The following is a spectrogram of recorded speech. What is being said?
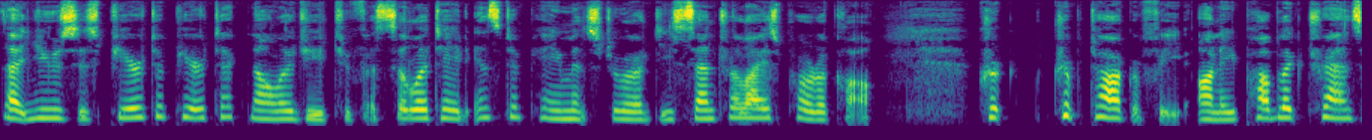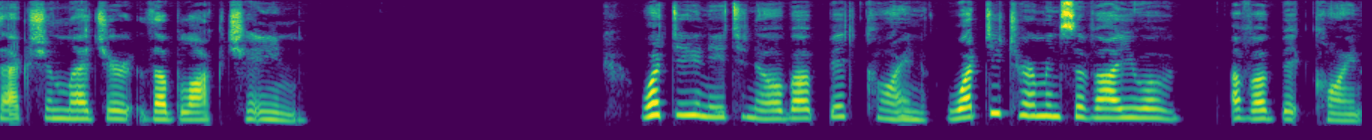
that uses peer to peer technology to facilitate instant payments through a decentralized protocol, cryptography, on a public transaction ledger, the blockchain. What do you need to know about Bitcoin? What determines the value of, of a Bitcoin?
